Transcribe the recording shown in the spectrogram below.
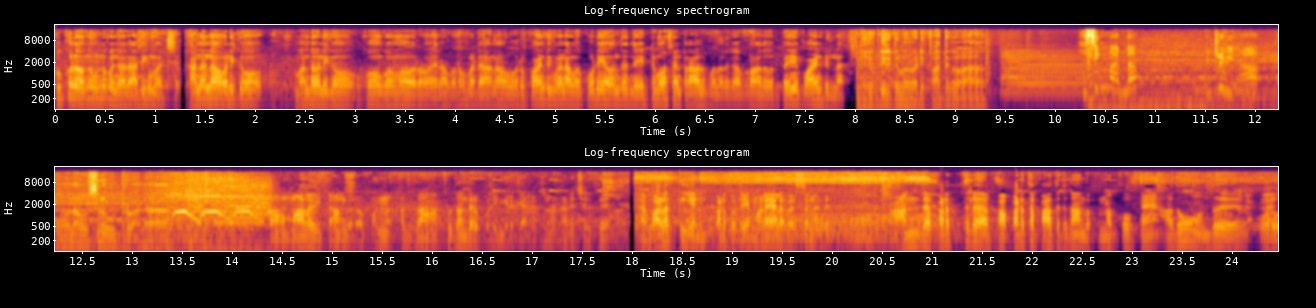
குக்கில் வந்து இன்னும் கொஞ்சம் அது அதிகமாச்சு. கண்ணெல்லாம் வலிக்கும் மண்டை வலிக்கும் கோவம் கோவமாக வரும் என்ன வரும்? பட் ஆனால் ஒரு பாயிண்ட்டுக்கு மேலே அவங்க கூடயே வந்து இந்த எட்டு மாதம் ட்ராவல் பண்ணதுக்கப்புறம் அது ஒரு பெரிய பாயிண்ட் இல்லை. நீ எப்படி இருக்குன்னு ஒரு வாட்டி பாத்துக்கவா? அசிங்கமா இருந்தா விட்டுருவியா? எவனா உசுர விட்டுருவானா அப்புறம் மாளவிகாங்கிற பொண்ணு. அதுதான் சுதந்திர கொடிங்கிற கேரக்டரில் நடிச்சிருக்கு. வழக்கு என் படத்துடைய மலையாள வெர்ஷன் அது. அந்த படத்தில் ப படத்தை பார்த்துட்டு தான் அந்த பொண்ணை கூப்பிட்டேன். அதுவும் வந்து ஒரு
